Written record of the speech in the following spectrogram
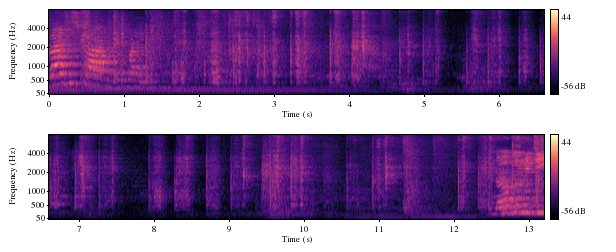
राज स्टार्ट है पढ़ाई नो गुरुजी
